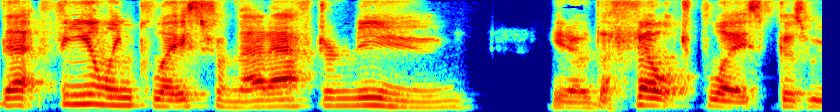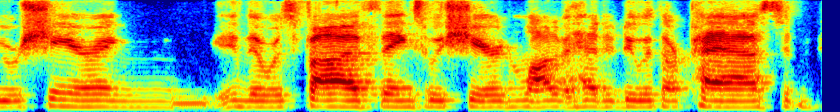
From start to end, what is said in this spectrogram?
that feeling place from that afternoon you know the felt place because we were sharing there was five things we shared and a lot of it had to do with our past and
